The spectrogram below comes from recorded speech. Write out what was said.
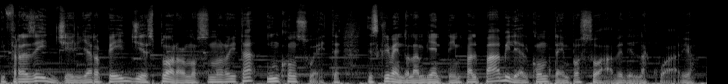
I fraseggi e gli arpeggi esplorano sonorità inconsuete, descrivendo l'ambiente impalpabile e al contempo soave dell'acquario.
